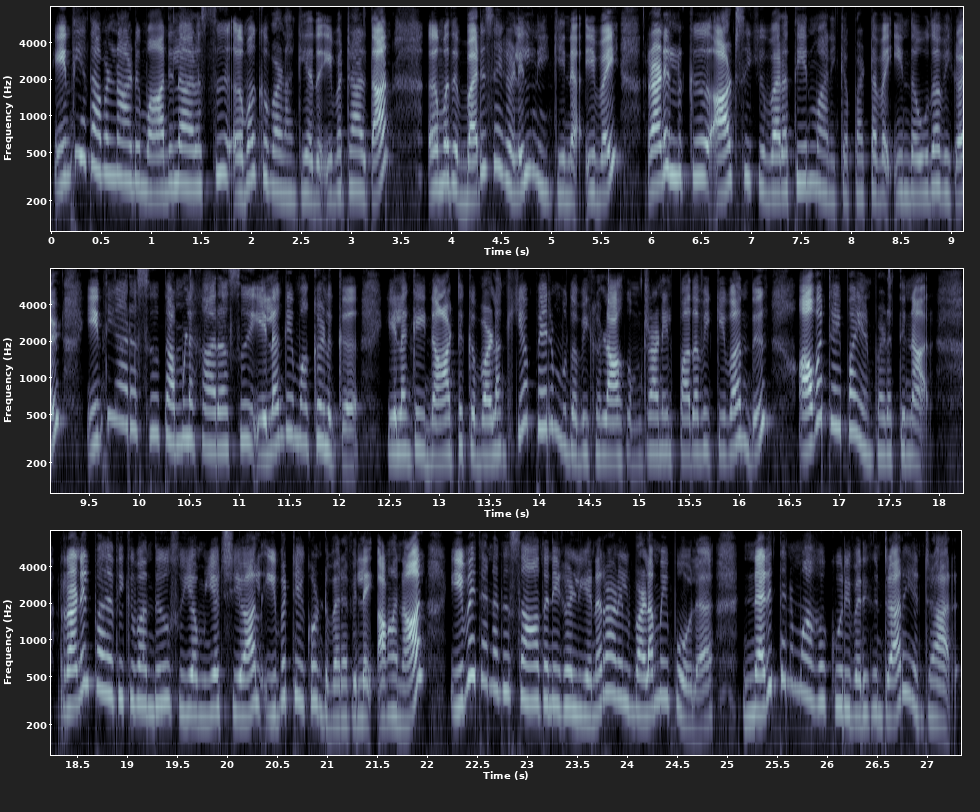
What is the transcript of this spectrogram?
இந்திய தமிழ்நாடு மாநில அரசு எமக்கு வழங்கியது. இவற்றால் தான் எமது வரிசைகளில் நீக்கின இவை ரணிலுக்கு ஆட்சிக்கு வர தீர்மானிக்கப்பட்டவை. இந்த உதவிகள் இந்திய அரசு தமிழக அரசு இலங்கை மக்களுக்கு இலங்கை நாட்டுக்கு வழங்கிய பெரும் உதவிகளாகும். ரணில் பதவிக்கு வந்து அவற்றை பயன்படுத்தினார். ரணில் பதவிக்கு வந்து சுய முயற்சியால் இவற்றை கொண்டு வரவில்லை. ஆனால் இவை தனது சாதனைகள் என ரணில் வளமை போல நரித்தனமாக கூறி வருகின்றார் என்றார்.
